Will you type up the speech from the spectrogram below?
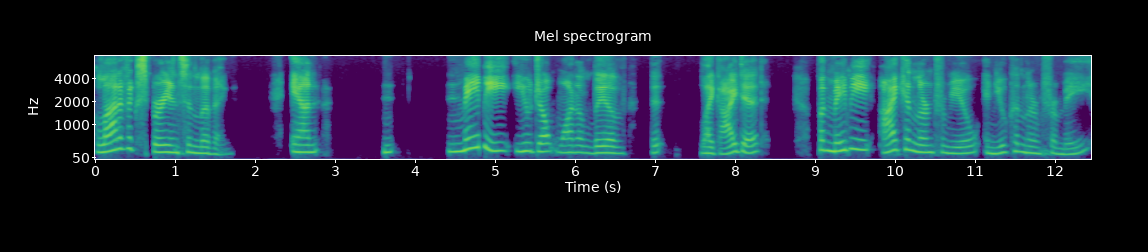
a lot of experience in living. And maybe you don't want to live the, like I did, but maybe I can learn from you and you can learn from me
